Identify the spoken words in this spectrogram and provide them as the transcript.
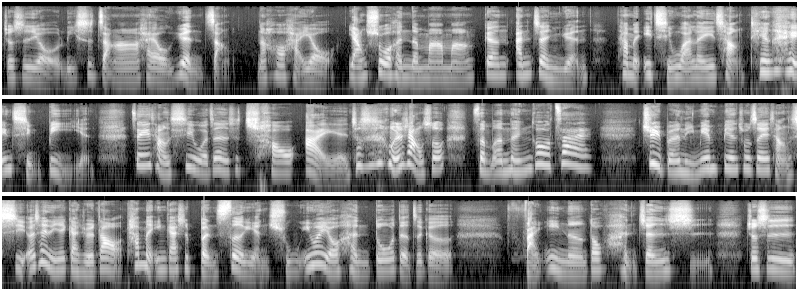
就是有理事长啊，还有院长，然后还有杨硕恒的妈妈跟安正元，他们一起玩了一场天黑请闭眼这一场戏，我真的是超爱耶！就是我就想说，怎么能够在剧本里面编出这一场戏，而且你也感觉到他们应该是本色演出，因为有很多的这个反应呢都很真实。就是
